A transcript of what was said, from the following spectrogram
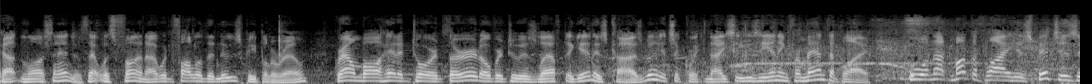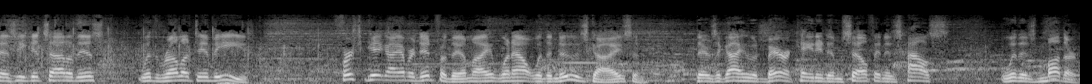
out in Los Angeles. That was fun. I would follow the news people around. Ground ball headed toward third. Over to his left again is Cosby. It's a quick, nice, easy inning for Mantiply, who will not multiply his pitches as he gets out of this with relative ease. First gig I ever did for them, I went out with the news guys, and there's a guy who had barricaded himself in his house with his mother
